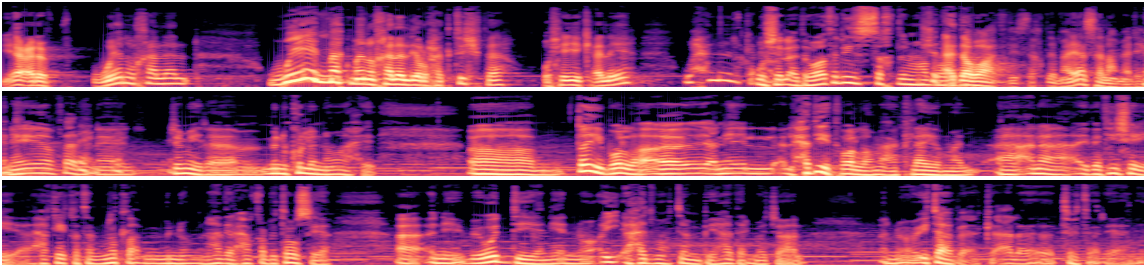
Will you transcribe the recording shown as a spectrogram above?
يعرف وين الخلل وين مكمن الخلل اللي أروح اكتشفه واشيك عليه واحلل لك وش الأدوات اللي يستخدمها وش؟ الأدوات اللي يستخدمها؟ يا سلام عليك. يعني فعلا يعني جميلة من كل النواحي. آم، طيب والله آه، يعني ال- الحديث والله معك لا يمل. آه، أنا إذا في شيء حقيقة بنطلع منه من هذه الحلقة بتوصية آه، أني بودي يعني أنه أي أحد مهتم بهذا المجال أنه يتابعك على تويتر يعني.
